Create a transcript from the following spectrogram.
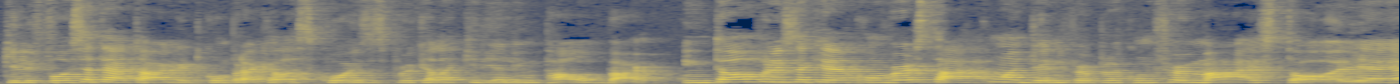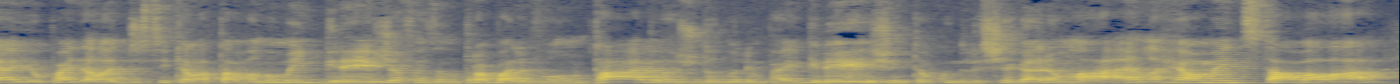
que ele fosse até a Target comprar aquelas coisas porque ela queria limpar o bar. Então a polícia queria conversar com a Jennifer para confirmar a história. E aí o pai dela disse que ela estava numa igreja fazendo trabalho voluntário, ajudando a limpar a igreja. Então quando eles chegaram lá, ela realmente estava lá.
